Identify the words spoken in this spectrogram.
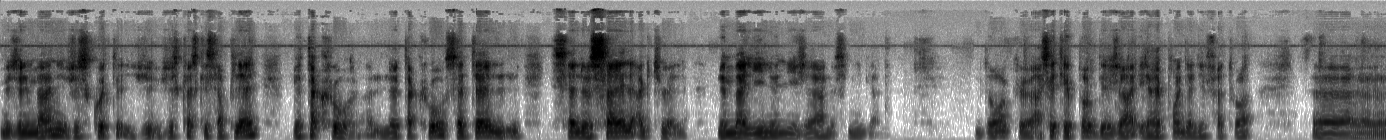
musulmane jusqu'à ce qu'il s'appelait le Takro. Le Takro, c'était c'est le Sahel actuel, le Mali, le Niger, le Sénégal. Donc, euh, à cette époque déjà, il répondait à des fatwas euh,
